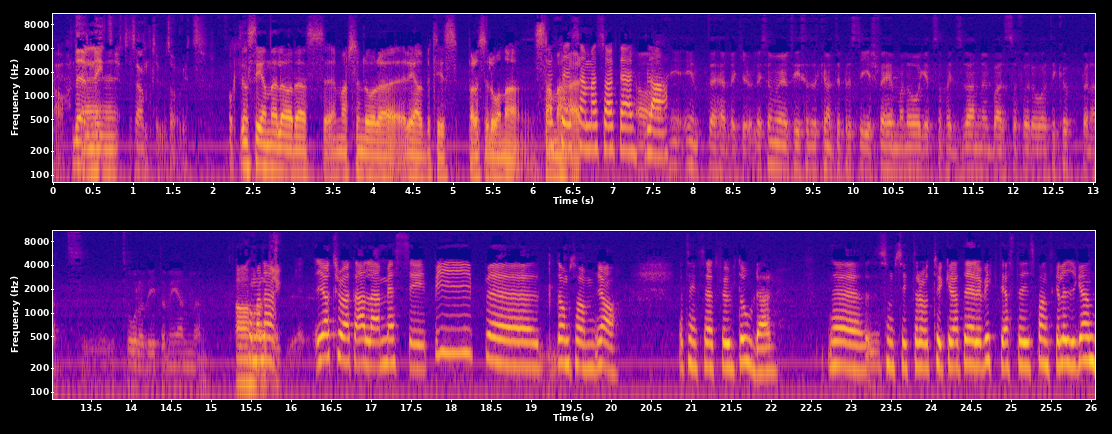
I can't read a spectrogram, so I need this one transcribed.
Ja, den är Eh. inte intressant överhuvudtaget. Och den sena lördagsmatchen då, Real Betis, Barcelona, samma Precis här. samma sak där. ja, Bla. inte heller kul. Liksom möjligtvis att det kan vara lite prestige för hemmalaget som faktiskt vann med Barca förra året i kuppen att eh, tvåla dit dem igen. Men Ja, ha, jag tror att alla Messi, beep, eh, de som, ja, jag tänkte säga ett fult ord där. eh, Som sitter och tycker att det är det viktigaste i spanska ligan.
